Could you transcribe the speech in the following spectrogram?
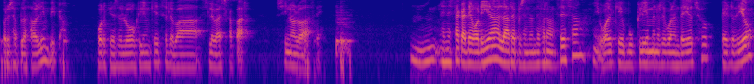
por esa plaza olímpica porque desde luego Klimkate se le va, se le va a escapar si no lo hace. Mm, en esta categoría, la representante francesa, igual que Bucli en menos de 48, perdió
